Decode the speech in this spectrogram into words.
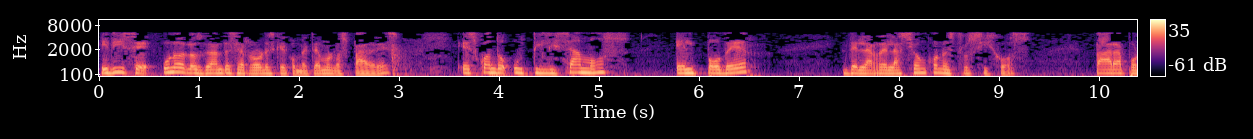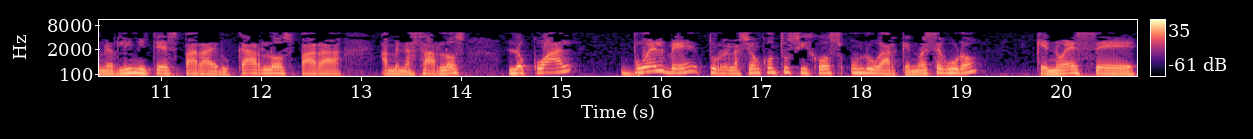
Y dice, uno de los grandes errores que cometemos los padres es cuando utilizamos el poder de la relación con nuestros hijos para poner límites, para educarlos, para amenazarlos, lo cual vuelve tu relación con tus hijos un lugar que no es seguro, que no es eh,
